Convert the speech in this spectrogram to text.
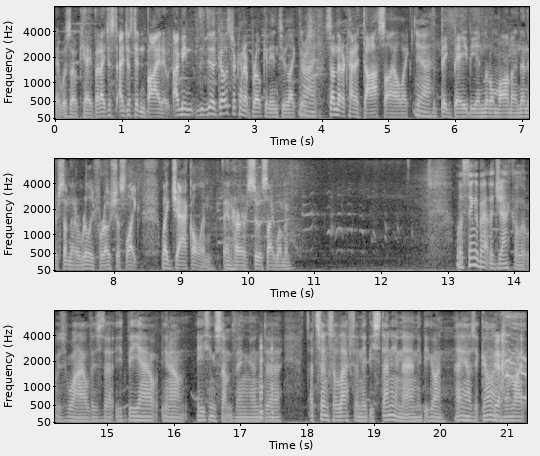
it was okay. But I just I just didn't buy it. I mean, the, the ghosts are kind of broken into like there's Right. some that are kind of docile, like the, Yeah. the big baby and little mama, and then there's some that are really ferocious, like like Jackal and, and her suicide woman. Well, the thing about the jackal that was wild is that he'd be out, you know, eating something, and uh, I'd turn to the left, and they'd be standing there, and they'd be going, "Hey, how's it going?" Yeah. And I'm like,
